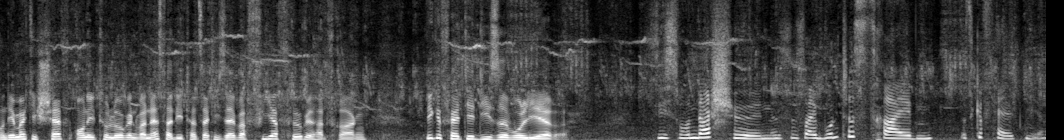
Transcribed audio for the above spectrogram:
Und hier möchte ich Chef-Ornithologin Vanessa, die tatsächlich selber vier Vögel hat, fragen, wie gefällt dir diese Voliere? Sie ist wunderschön. Es ist ein buntes Treiben. Es gefällt mir.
